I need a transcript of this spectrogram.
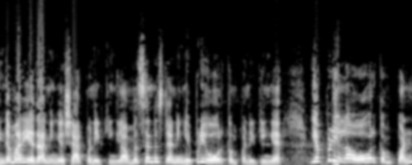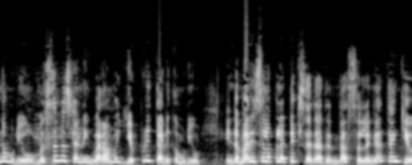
இந்த மாதிரி எதாவது நீங்கள் ஷேர் பண்ணியிருக்கீங்களா மிஸ் அண்டர்ஸ்டாண்டிங் எப்படி ஓவர் கம் பண்ணியிருக்கீங்க எப்படியெல்லாம் ஓவர் கம் பண்ண முடியும்? மிஸ் அண்டர்ஸ்டாண்டிங் வராமல் எப்படி தடுக்க முடியும்? இந்த மாதிரி சில பல டிப்ஸ் ஏதாவது இருந்தால் சொல்லுங்கள் தேங்க்யூ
